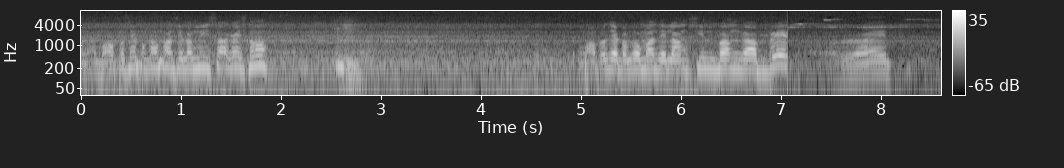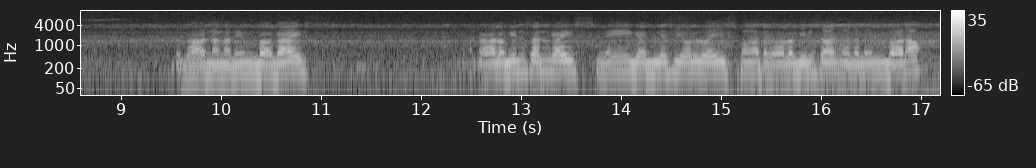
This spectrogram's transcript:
Uh, mga pa siya pagkaman silang misa guys no. mga pa siya pagkaman silang simbang gabi. Alright. Daghan ng nanimba guys. Tagalaginsan guys. May God bless you always mga Tagalaginsan nga nanimba no.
